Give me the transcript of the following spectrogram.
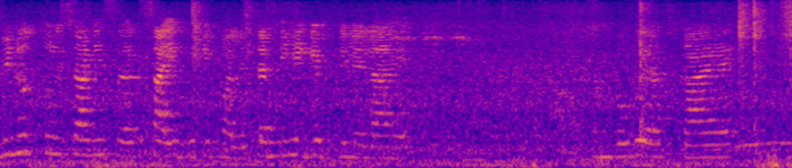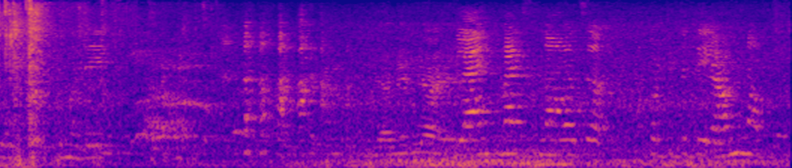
विनोद तुलसानी सर साई बुटीकवाले त्यांनी हे गिफ्ट दिलेलं आहे. आपण बघूयात काय मध्ये ब्लँक मॅक्स नावाचं आपण तिथे ते आणून आपलं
